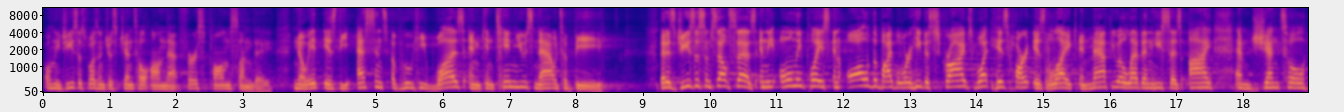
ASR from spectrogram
Only Jesus wasn't just gentle on that first Palm Sunday. No, it is the essence of who he was and continues now to be. That as Jesus himself says, in the only place in all of the Bible where he describes what his heart is like, in Matthew 11, he says, I am gentle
